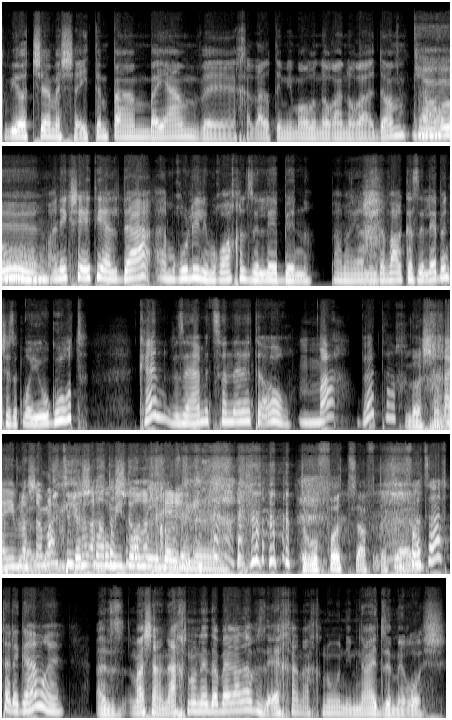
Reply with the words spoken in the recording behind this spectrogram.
כוויות שמש, הייתם פעם בים וחזרתם עם אור נורא נורא אדום? כן. ברור. אני כשהייתי ילדה, אמרו לי למרוח על זה לבן. פעם היה מין דבר כזה לבן, שזה כמו יוגורט. כן, וזה היה מצנן את האור. מה? בטח. לא שמעתי חיים לא על זה. שמעתי, אנחנו מדור אחר. תרופות סבתא כאלה. תרופות סבתא לגמרי. אז מה שאנחנו נדבר עליו זה איך אנחנו נמנע את זה מראש,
